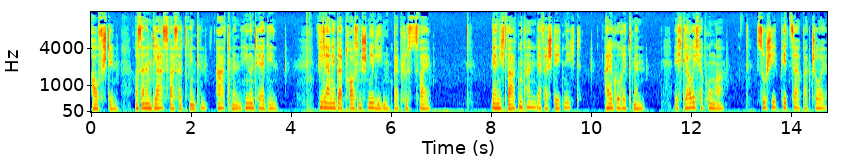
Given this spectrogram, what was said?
Aufstehen, aus einem Glas Wasser trinken, atmen, hin und her gehen. Wie lange bleibt draußen Schnee liegen bei plus zwei? Wer nicht warten kann, der versteht nicht. Algorithmen. Ich glaube, ich hab Hunger. Sushi, Pizza, Pak Choi.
